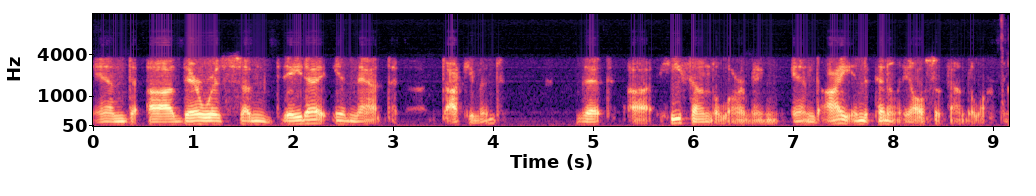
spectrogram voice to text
And uh, there was some data in that document that uh, he found alarming, and I independently also found alarming.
